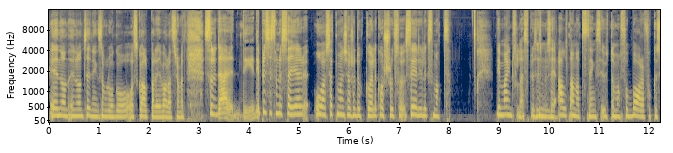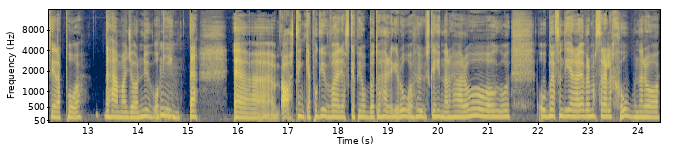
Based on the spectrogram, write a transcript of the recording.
i, någon, I någon tidning som låg och, och skvalpade i vardagsrummet. Så det, där, det, det är precis som du säger, oavsett om man kör sudoku eller korsord så, så är det liksom att det är mindfulness, precis som du säger. Allt annat stängs ut och man får bara fokusera på det här man gör nu och inte eh, ja, tänka på gud vad är det jag ska på jobbet och herregud, åh, hur ska jag hinna det här? Åh, och, och, och börja fundera över en massa relationer och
